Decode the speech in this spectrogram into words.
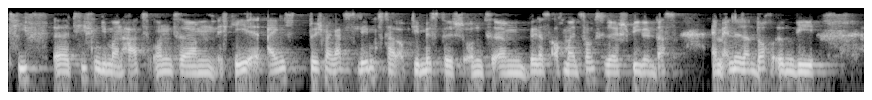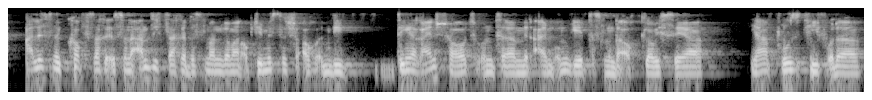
Tief, äh, Tiefen, die man hat. Und ähm, ich gehe eigentlich durch mein ganzes Leben total optimistisch und ähm, will das auch meinen Songs wieder spiegeln, dass am Ende dann doch irgendwie alles eine Kopfsache ist, eine Ansichtssache, dass man, wenn man optimistisch auch in die Dinge reinschaut und äh, mit allem umgeht, dass man da auch, glaube ich, sehr ja, positiv oder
